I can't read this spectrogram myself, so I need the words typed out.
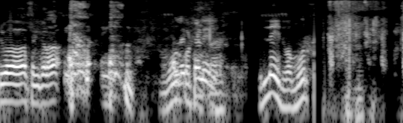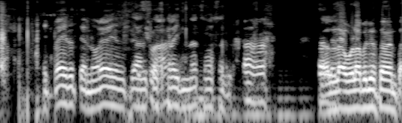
ಶಿವ ಶಂಕರ. ಇಲ್ಲೇ ಇದ್ವಾ ಮೂರ್ ಇರುತ್ತೆ ನೊರೆ ಇರುತ್ತೆ ಅದಕ್ಕೋಸ್ಕರ ಇದನ್ನ ಸೋಸೋದು. ಹಾ, ಹಾ. ಎಲ್ಲ ಹುಳ ಬಿದ್ದಿರ್ತಾವೆ ಅಂತ.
